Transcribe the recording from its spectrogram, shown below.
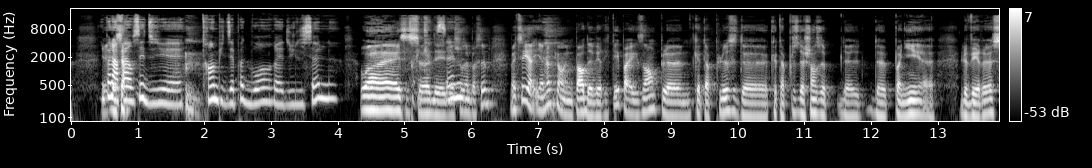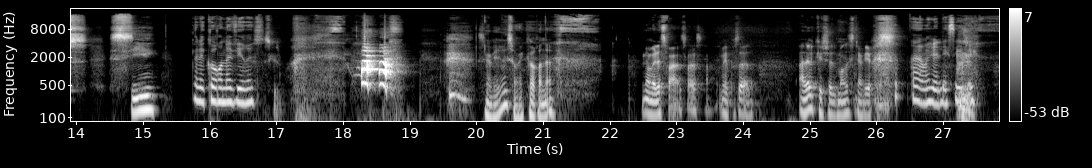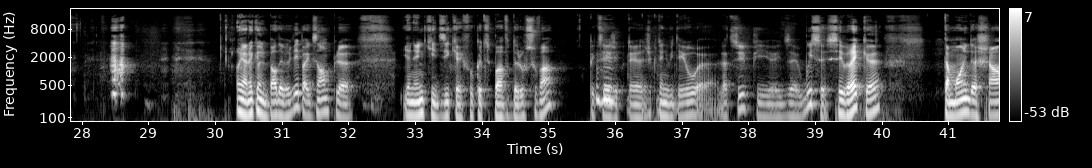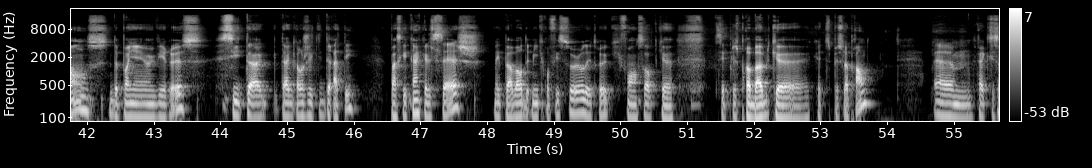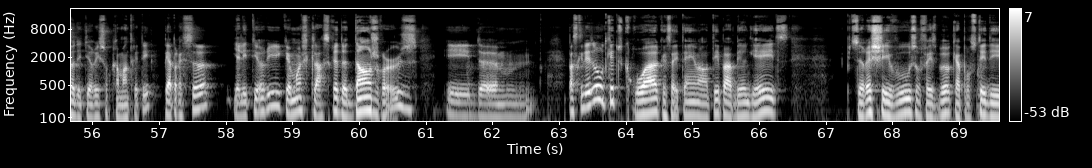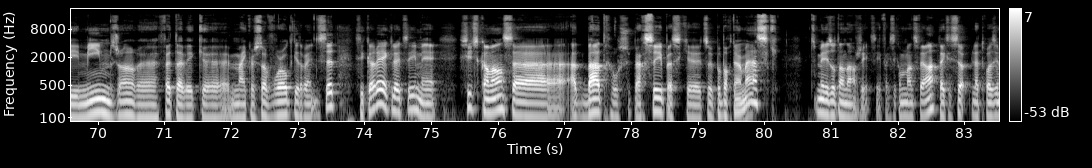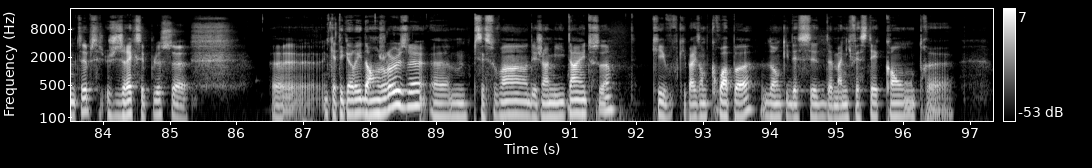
Il y a pas l'affaire aussi du. Trump, il disait pas de boire du lissol, Ouais, c'est ça, des, des, choses impossibles. Mais tu sais, il y, en a qui ont une part de vérité, par exemple, que tu as plus de que as plus de chances de, de, de pogner le virus si le coronavirus. Excuse-moi. c'est un virus ou un corona? Non, mais laisse faire, laisse faire, laisse faire. Mais pas ça. Enlève que je te demandais si c'était un virus. Ah, moi, je vais le laisser. Il y en a qui ont une part de vérité. Par exemple, il y en a une qui dit qu'il faut que tu boives de l'eau souvent. Puis, tu sais, mm-hmm. j'écoutais une vidéo euh, là-dessus, puis euh, il disait Oui, c'est vrai que tu as moins de chances de pogner un virus si ta, ta gorge est hydratée. Parce que quand elle sèche, mais il peut y avoir des micro-fissures, des trucs qui font en sorte que c'est plus probable que, que, tu puisses le prendre. Euh, fait que c'est ça des théories sur comment traiter. Puis après ça, il y a les théories que moi je classerais de dangereuses et de. Parce que les autres, que tu crois que ça a été inventé par Bill Gates, puis tu serais chez vous sur Facebook à poster des memes genre euh, faits avec euh, Microsoft World 97, c'est correct là, tu sais, mais si tu commences à, te battre au Super C parce que tu veux pas porter un masque, tu mets les autres en danger, tu sais. Fait que c'est complètement différent. Fait que c'est ça. La troisième type, je dirais que c'est plus euh, une catégorie dangereuse, puis c'est souvent des gens militants et tout ça. Qui, qui par exemple croient pas, donc ils décident de manifester contre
